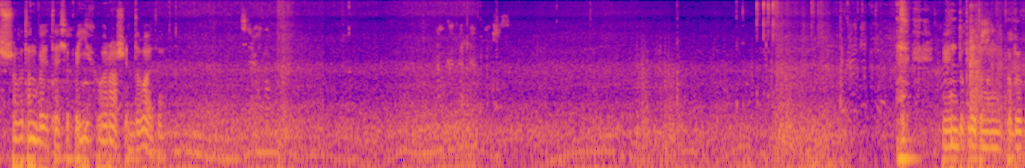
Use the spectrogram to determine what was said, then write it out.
Що ви там боїтеся? Поїхали рашить, давайте. Серьезно? Там как это сейчас? Він дуплетом мене не пробив.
